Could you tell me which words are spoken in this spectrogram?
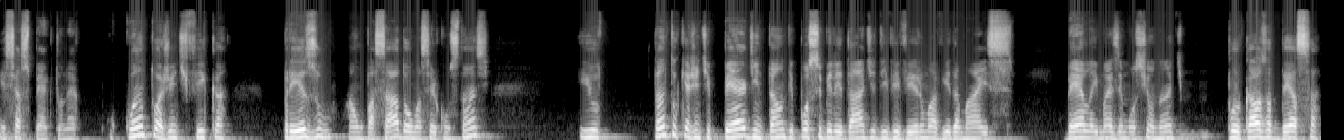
esse aspecto, né? O quanto a gente fica preso a um passado, a uma circunstância, e o tanto que a gente perde, então, de possibilidade de viver uma vida mais bela e mais emocionante por causa dessa,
